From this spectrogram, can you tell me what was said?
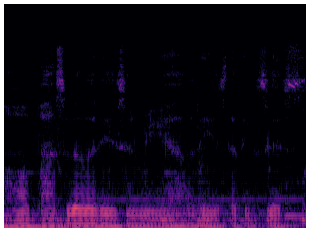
All possibilities and realities that exist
